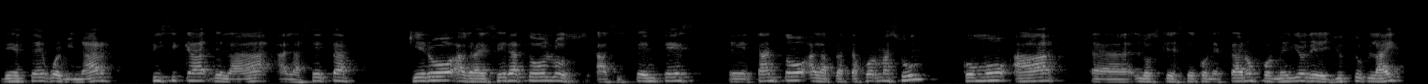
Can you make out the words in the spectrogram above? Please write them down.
de este webinar física de la A a la Z. Quiero agradecer a todos los asistentes, eh, tanto a la plataforma Zoom como a eh, los que se conectaron por medio de YouTube Live.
